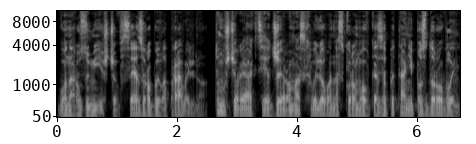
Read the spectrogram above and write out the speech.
вона розуміє, що все зробила правильно, тому що реакція Джерома, схвильована скоромовка запитань і поздоровлень,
